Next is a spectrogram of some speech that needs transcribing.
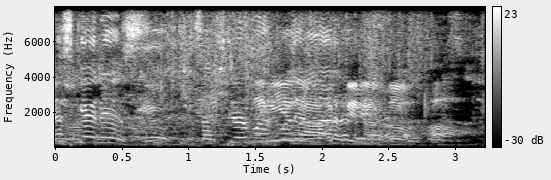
ಎಸ್ ಕೆ ನ್ಯೂಸ್ ಸಬ್ಸ್ಕ್ರೈಬ್ ಮಾಡ್ಕೊಳ್ಳಿ ಎಲ್ಲರೂ ಎಸ್ ಕೆ ನಾನು ಹೋಗ್ತಾ ಇದ್ರೆ ಇಲ್ಲ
